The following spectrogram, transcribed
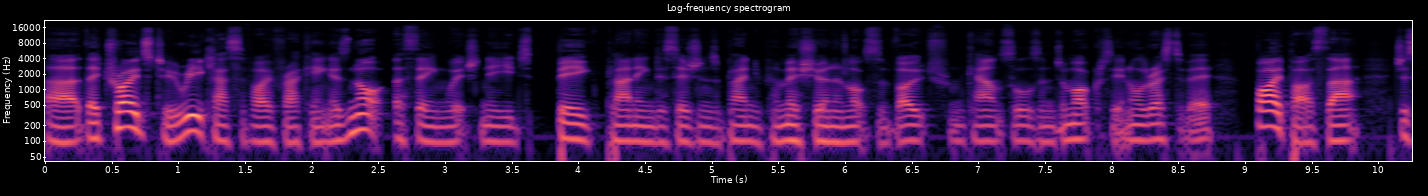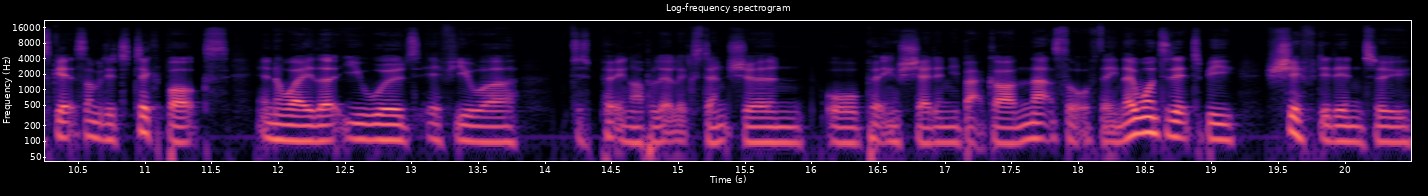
uh, they tried to reclassify fracking as not a thing which needs big planning decisions and planning permission and lots of votes from councils and democracy and all the rest of it. Bypass that, just get somebody to tick a box in a way that you would if you were just putting up a little extension or putting a shed in your back garden, that sort of thing. They wanted it to be shifted into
